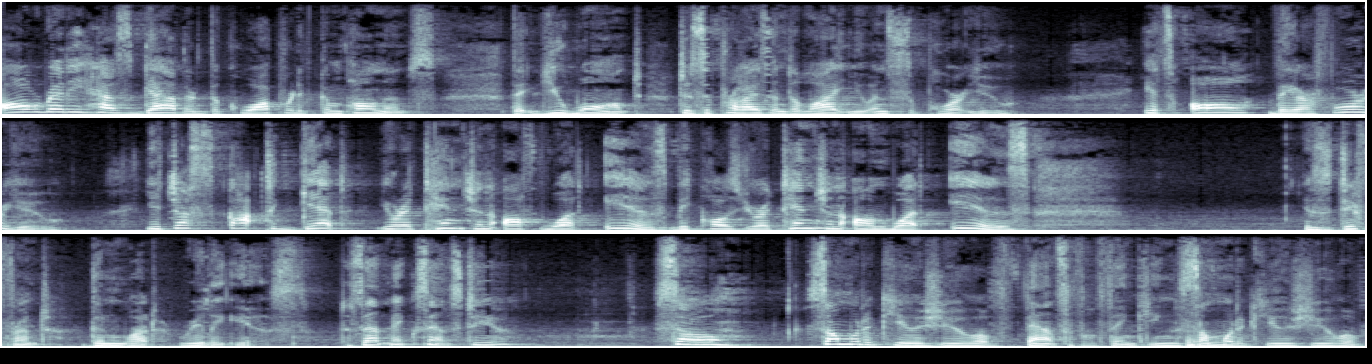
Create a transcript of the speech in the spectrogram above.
already has gathered the cooperative components that you want to surprise and delight you and support you. It's all there for you. You just got to get your attention off what is because your attention on what is is different than what really is. Does that make sense to you? So some would accuse you of fanciful thinking. Some would accuse you of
